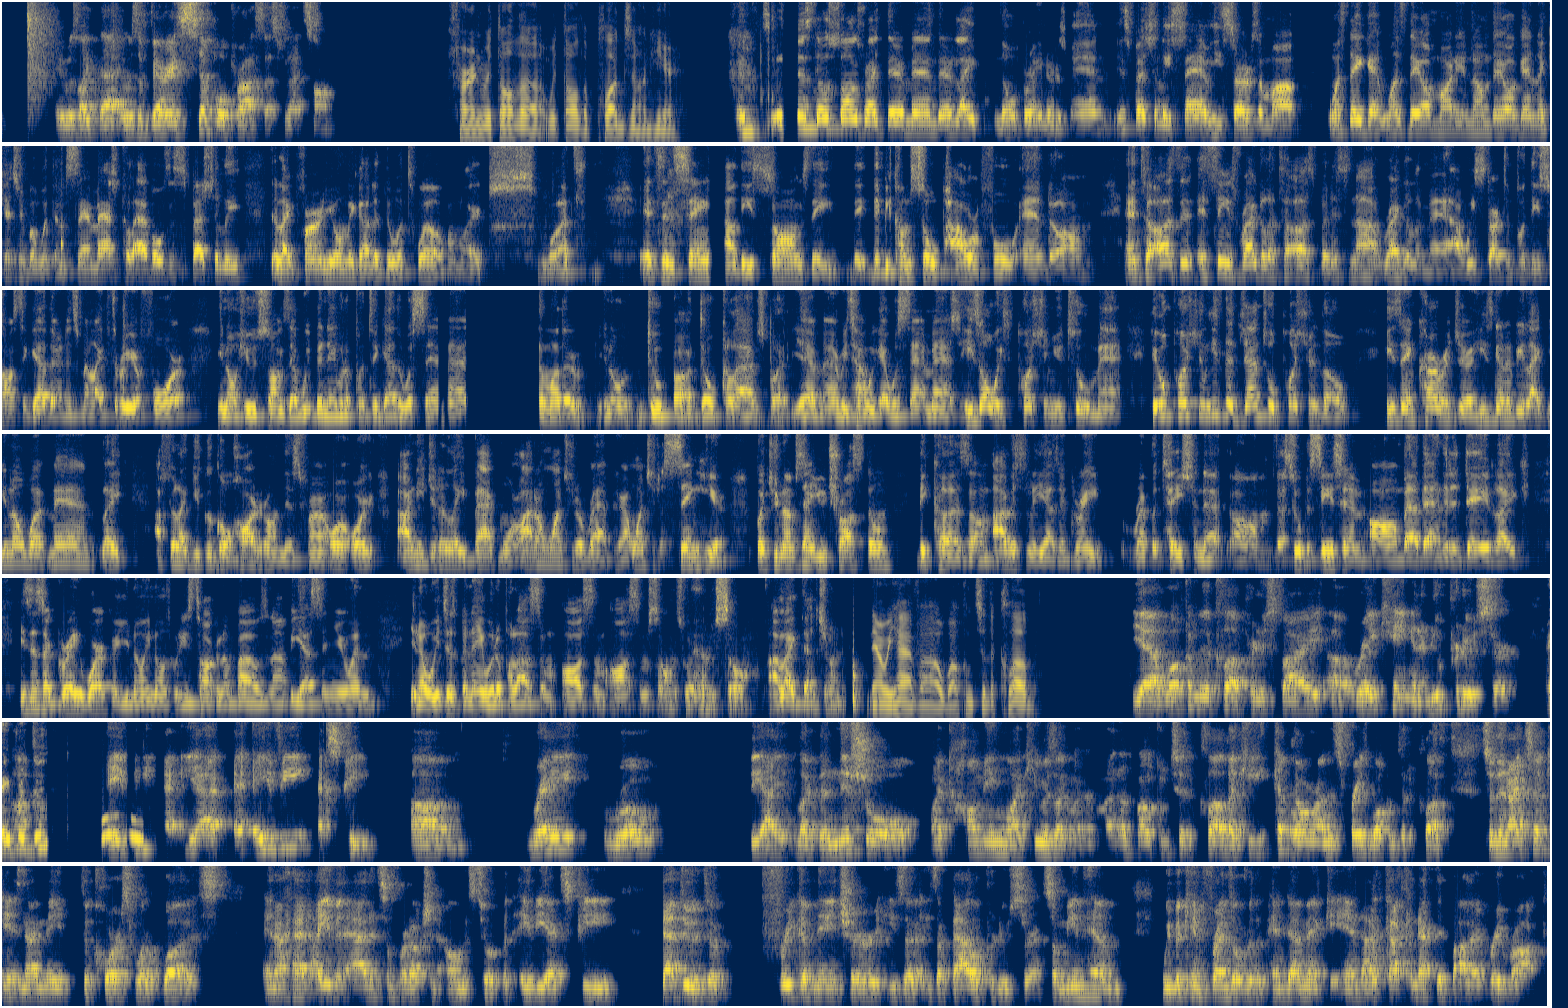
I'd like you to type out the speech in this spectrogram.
it was like that. It was a very simple process for that song. Fern, with all the with all the plugs on here. It's, it's just those songs right there, man. They're like no brainers, man. Especially Sam, he serves them up. Once they get, once they all Marty and them, they all get in the kitchen. But with them Sam Ash collabos, especially, they're like, Fern, you only got to do a twelve. I'm like, what? It's insane how these songs they they they become so powerful and um and to us, it, it, seems regular to us, but it's not regular, man. How we start to put these songs together, and it's been like three or four, you know, huge songs that we've been able to put together with Sam Ash, some other, you know, do, uh, dope collabs. But yeah, man, every time we get with Sam Ash, he's always pushing you too, man. He'll push you. He's the gentle pusher, though. He's the encourager. He's gonna be like, you know what, man, like. I feel like you could go harder on this, friend, or or I need you to lay back more. I don't want you to rap here. I want you to sing here. But you know what I'm saying? You trust them because um, obviously he has a great reputation that um, that supersedes him. Um, but at the end of the day, like he's just a great worker. You know, he knows what he's talking about. He's not BSing you, and you know, we've just been able to pull out some awesome, awesome songs with him. So I like that joint. Now we have uh, "Welcome to the Club." Yeah, "Welcome to the Club," produced by uh, Ray King and a new producer. Hey, producer. Uh, AV, yeah, AVXP. Um, Ray wrote the I like the initial like humming, like he was like, "Welcome to the club." Like he kept throwing around this phrase, "Welcome to the club." So then I took it and I made the chorus what it was, and I had I even added some production elements to it. But AVXP, that dude's a freak of nature. He's a he's a battle producer, and so me and him we became friends over the pandemic, and I got connected by Ray Rock,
